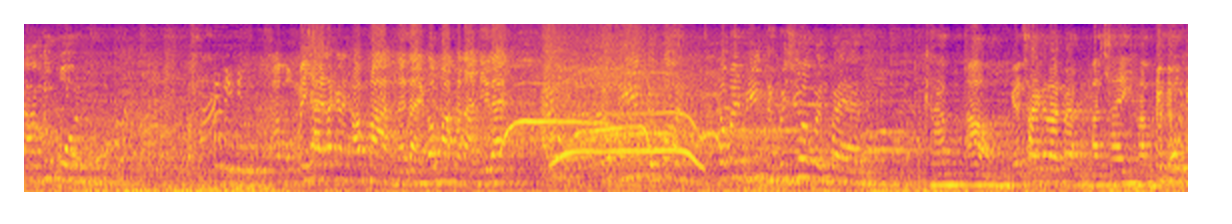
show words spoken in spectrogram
ตามทุกคน อะผมไม่ใช่แล้วกันครับมาไหนๆก็มาขนาดนี้แล้วเอ้าแล้วพีทเดี๋ยวก่อนทำไมพีทถึงไม่เชื่อเป็นแฟน ครับอ้าวงั้นใช่ก็ได้ไหมอะใช่ครับ โอเค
